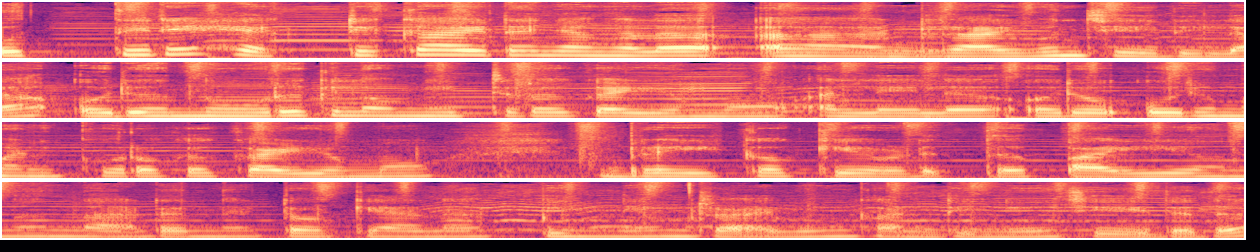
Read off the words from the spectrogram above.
ഒത്തിരി ഹെക്റ്റിക്കായിട്ട് ഞങ്ങൾ ഡ്രൈവും ചെയ്തില്ല. ഒരു നൂറ് കിലോമീറ്റർ കഴിയുമോ അല്ലെങ്കിൽ ഒരു ഒരു മണിക്കൂറൊക്കെ കഴിയുമ്പോൾ ബ്രേക്കൊക്കെ എടുത്ത് പയ്യെ ഒന്ന് നടന്നിട്ടൊക്കെയാണ് പിന്നെയും ഡ്രൈവിങ് കണ്ടിന്യൂ ചെയ്തത്.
